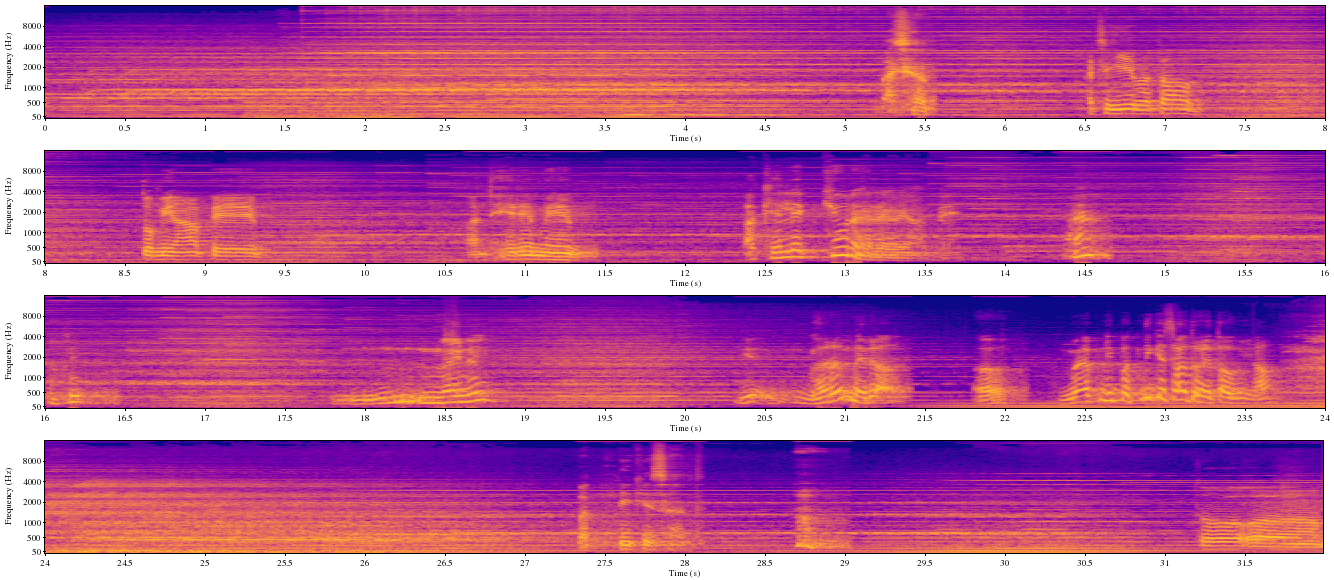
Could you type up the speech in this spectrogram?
अच्छा अच्छा ये बताओ तुम यहाँ पे अंधेरे में अकेले क्यों रह रहे हो यहाँ पे? हैं? नहीं नहीं। ये घर है मेरा। अ, मैं अपनी पत्नी के साथ रहता हूँ यहाँ। पत्नी के साथ? तो अ,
